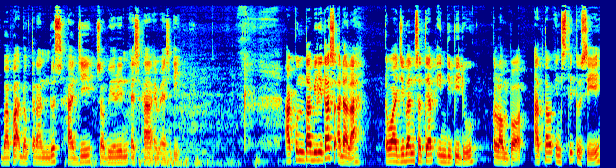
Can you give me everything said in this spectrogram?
Bapak Dr. Andus Haji Sobirin SHMSI. Akuntabilitas adalah kewajiban setiap individu, kelompok, atau institusi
